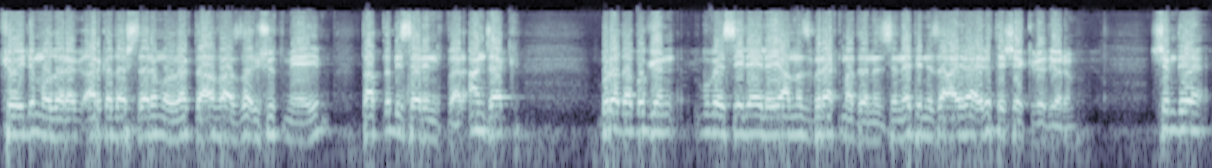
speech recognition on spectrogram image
köylüm olarak, arkadaşlarım olarak daha fazla üşütmeyeyim. Tatlı bir serinlik var. Ancak burada bugün bu vesileyle yalnız bırakmadığınız için hepinize ayrı ayrı teşekkür ediyorum. Şimdi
